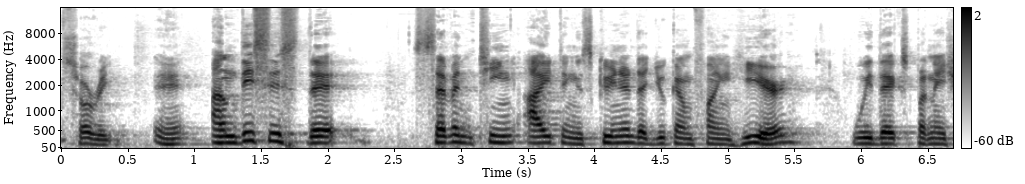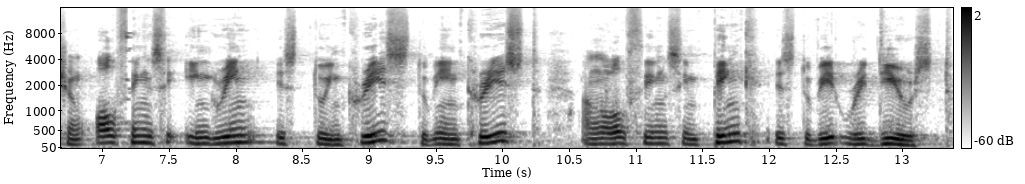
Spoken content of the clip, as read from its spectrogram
sorry. Uh, and this is the 17 item screener that you can find here with the explanation. All things in green is to increase, to be increased, and all things in pink is to be reduced.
